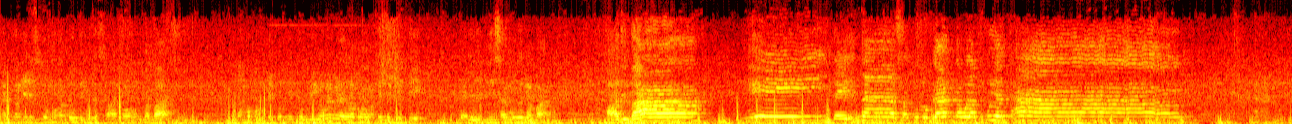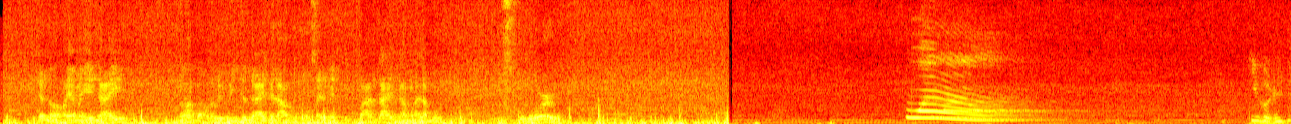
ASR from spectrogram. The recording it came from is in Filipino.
Kahit ang linis ng mga tubig sa ano, labas. Ako, pag may kunti tubig, may meron mga kitikiti. Kaya ililisan mo na naman. Ah, di ba? Yay! Dahil na sa tulugan na walang puyatan! Yan o, kaya maingay. No, habang ako nabibideo dahil kailangan ko sa electric fan dahil ang malamok. 有人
